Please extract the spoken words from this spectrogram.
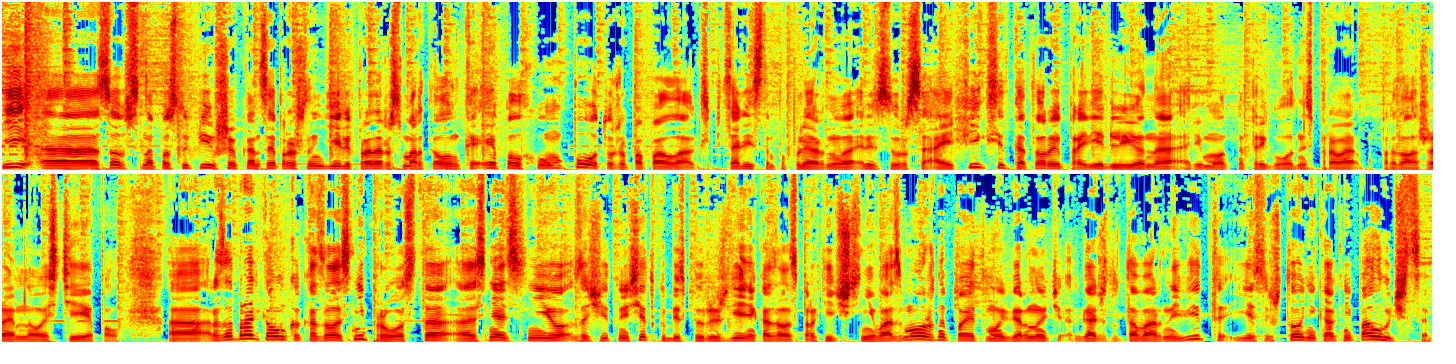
и, э, собственно, поступившая в конце прошлой недели в продажу смарт-колонка Apple HomePod уже попала к специалистам популярного ресурса iFixit, которые проверили ее на ремонтно-пригодность. Продолжаем новости Apple. А, разобрать колонку оказалось непросто. А, снять с нее защитную сетку без повреждений оказалось практически невозможно, поэтому вернуть гаджету товарный вид, если что, никак не получится.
